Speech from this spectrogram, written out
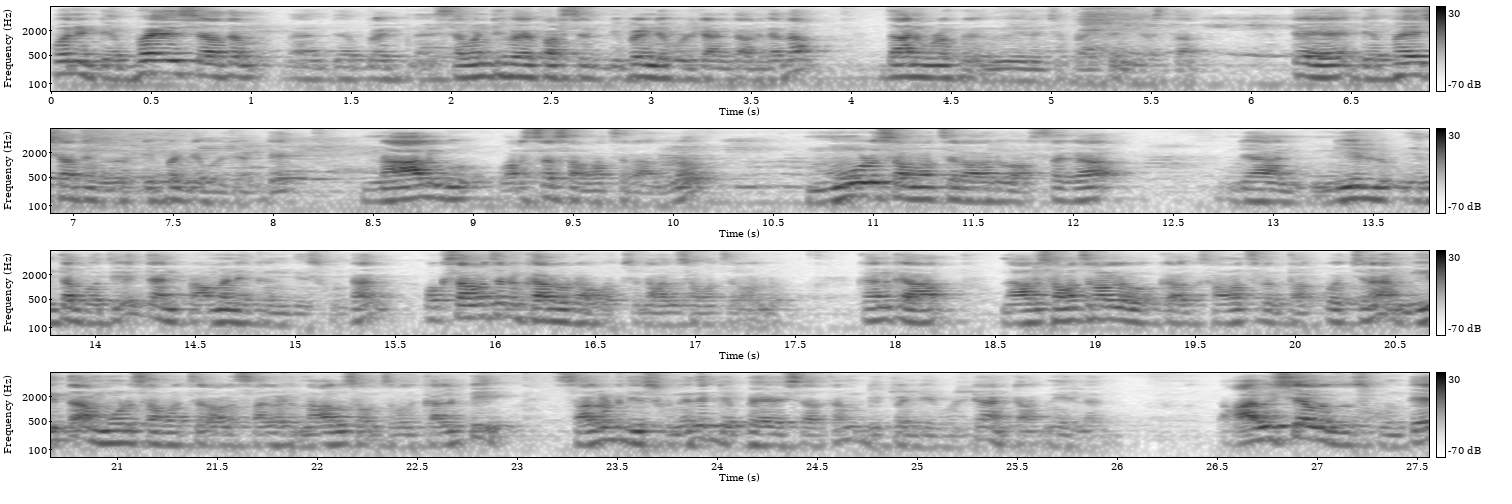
పోనీ డెబ్బై ఐదు శాతం డెబ్బై సెవెంటీ ఫైవ్ పర్సెంట్ డిపెండబిలిటీ అంటారు కదా దాన్ని కూడా వివరించే ప్రయత్నం చేస్తాను అంటే డెబ్బై ఐదు శాతం డిపెండబిలిటీ అంటే నాలుగు వరుస సంవత్సరాల్లో మూడు సంవత్సరాలు వరుసగా నీళ్ళు ఎంత పోతే దాన్ని ప్రామాణికంగా తీసుకుంటారు ఒక సంవత్సరం కరువు రావచ్చు నాలుగు సంవత్సరాల్లో. కనుక నాలుగు సంవత్సరాలు ఒక సంవత్సరం తక్కువ వచ్చినా మిగతా మూడు సంవత్సరాల సగటు నాలుగు సంవత్సరాలు కలిపి సగటు తీసుకునేది డెబ్బై ఐదు శాతం డిపెండబిలిటీ అంటారు నీళ్ళని. ఆ విషయాల్లో చూసుకుంటే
